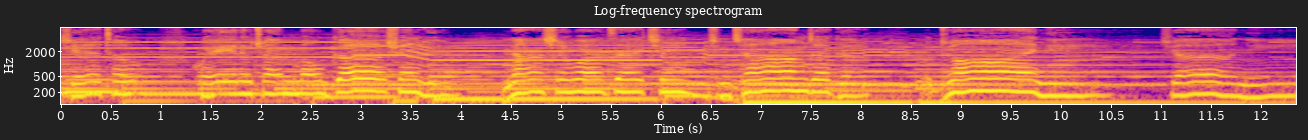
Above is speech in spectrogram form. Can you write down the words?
街头，会流传某个旋律，那是我在轻轻唱着歌，我多爱你，着你。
